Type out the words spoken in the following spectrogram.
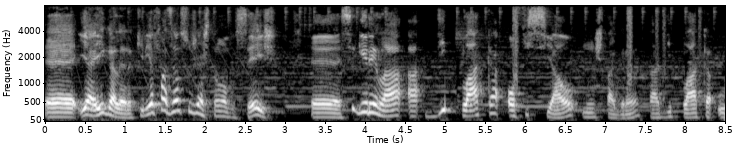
É, e aí, galera, queria fazer uma sugestão a vocês é, seguirem lá a Diplaca Oficial no Instagram, tá? Diplaca, o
